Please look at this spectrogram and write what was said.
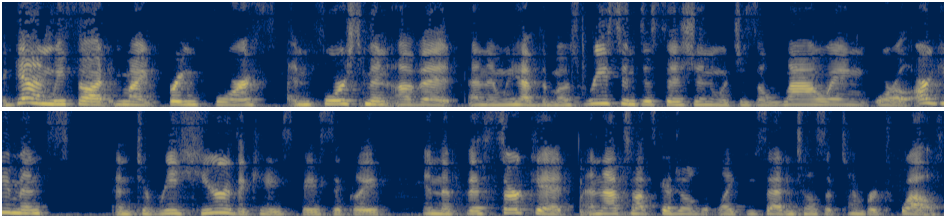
again, we thought might bring forth enforcement of it. And then we have the most recent decision, which is allowing oral arguments and to rehear the case basically in the Fifth Circuit. And that's not scheduled, like you said, until September 12th.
